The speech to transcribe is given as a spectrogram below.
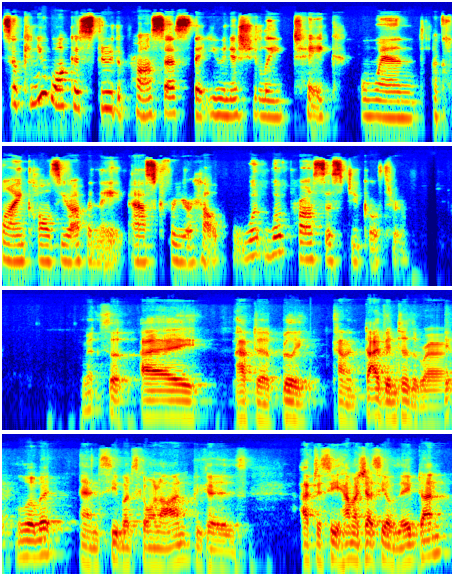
So, can you walk us through the process that you initially take when a client calls you up and they ask for your help? What what process do you go through? So, I have to really kind of dive into the right a little bit and see what's going on because I have to see how much SEO they've done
